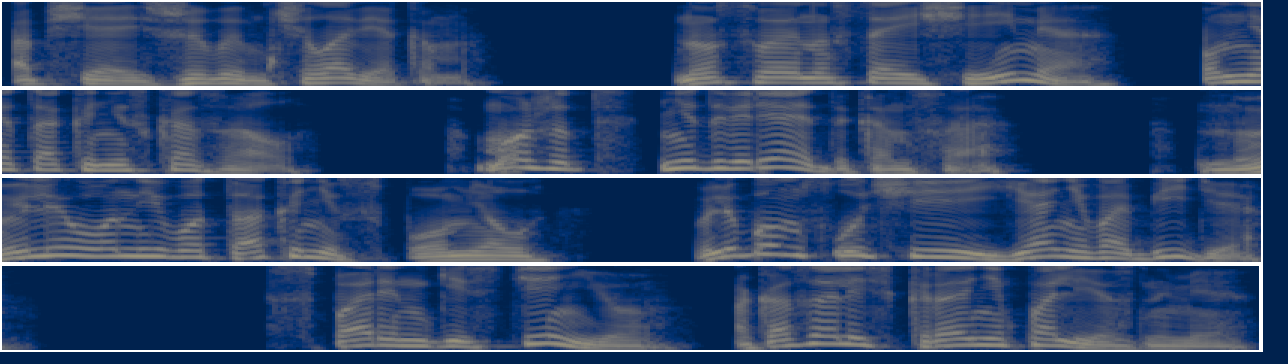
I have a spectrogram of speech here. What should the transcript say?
общаясь с живым человеком. Но свое настоящее имя он мне так и не сказал. Может, не доверяет до конца. Ну или он его так и не вспомнил. В любом случае, я не в обиде. Спарринги с тенью оказались крайне полезными.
